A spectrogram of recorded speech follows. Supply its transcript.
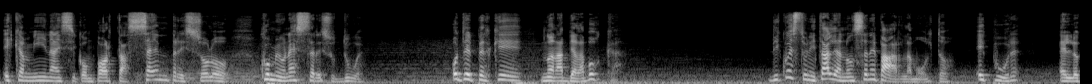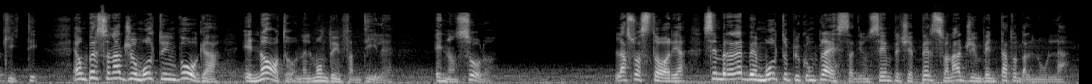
e cammina e si comporta sempre e solo come un essere su due? O del perché non abbia la bocca? Di questo in Italia non se ne parla molto, eppure Hello Kitty è un personaggio molto in voga e noto nel mondo infantile, e non solo. La sua storia sembrerebbe molto più complessa di un semplice personaggio inventato dal nulla.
